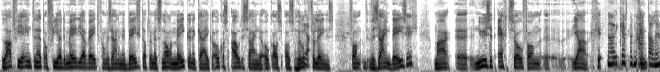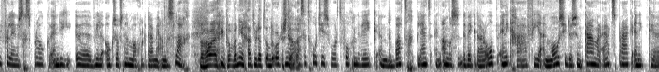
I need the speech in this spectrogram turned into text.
laat via internet of via de media weten van we zijn ermee bezig. Dat we met z'n allen mee kunnen kijken. Ook als ouders zijnde, ook als, als hulpverleners. Ja. Van we zijn bezig. Maar uh, nu is het echt zo van uh, ja... Nou, ik heb een aantal hulpverleners gesproken. En die uh, willen ook zo snel mogelijk daarmee aan de slag. Mevrouw Agriep, wanneer gaat u dat aan de orde stellen? Nou, als het goed is, wordt volgende week een debat gepland. En anders de week daarop. En ik ga via een motie, dus een kameruitspraak. En ik ik uh,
